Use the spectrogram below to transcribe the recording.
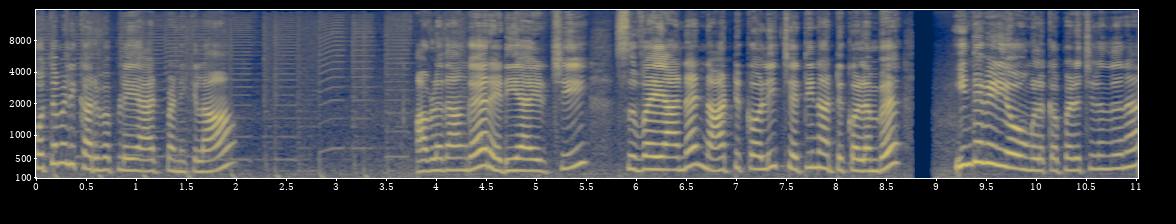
கொத்தமல்லி கருவேப்பிலையை ஆட் பண்ணிக்கலாம். அவ்வளோதாங்க ரெடி ஆயிடுச்சு. சுவையான நாட்டுக்கோழி செட்டி நாட்டு குழம்பு இந்த வீடியோ உங்களுக்கு பிடிச்சிருந்ததுன்னா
